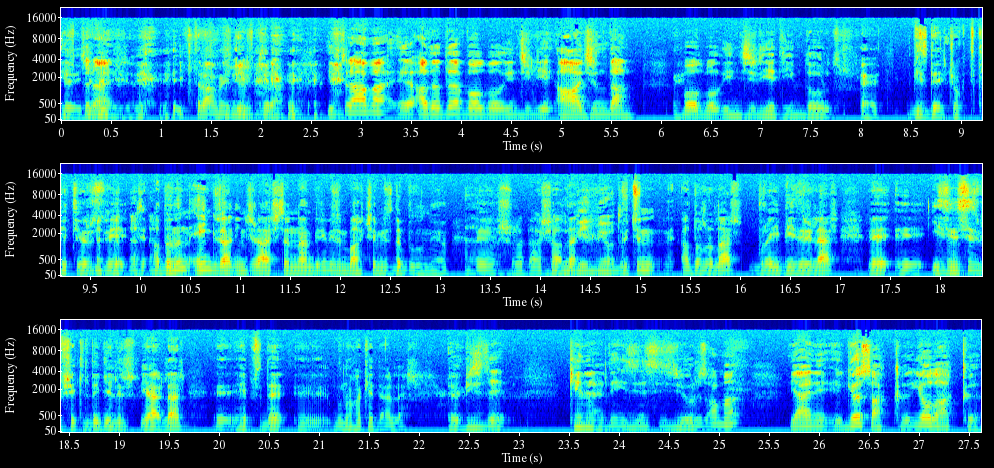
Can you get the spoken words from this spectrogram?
E, İftira ediyor. İftira mı ediyor? İftira. İftira ama e, adada bol bol incir ağacından bol bol incir yediğim doğrudur. Evet. Biz de çok tüketiyoruz ve adanın en güzel incir ağaçlarından biri bizim bahçemizde bulunuyor. Ee, şurada aşağıda. Bunu bilmiyordum. Bütün adalılar burayı bilirler ve e, izinsiz bir şekilde gelir yerler. E, hepsi de e, bunu hak ederler. E, biz de genelde izinsiz yiyoruz ama yani göz hakkı, yol hakkı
